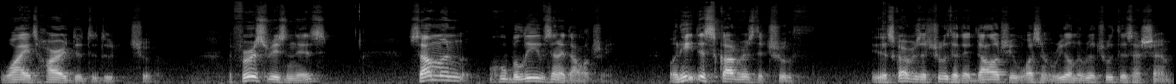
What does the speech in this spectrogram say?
why it's hard to, to do teshuvah. The first reason is someone who believes in idolatry, when he discovers the truth, he discovers the truth that idolatry wasn't real and the real truth is Hashem.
